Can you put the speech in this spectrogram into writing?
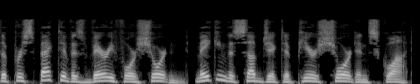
The perspective is very foreshortened, making the subject appear short and squat.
